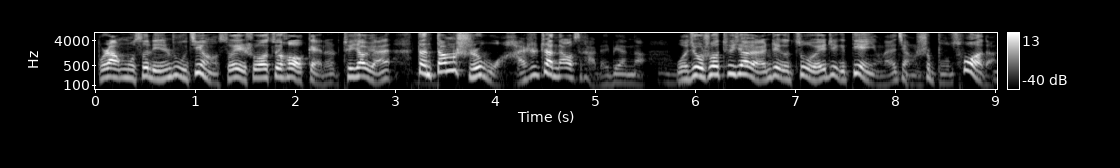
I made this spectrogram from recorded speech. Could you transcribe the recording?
不让穆斯林入境，所以说最后给了推销员。但当时我还是站在奥斯卡这边。我就说推销员这个作为这个电影来讲是不错的，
